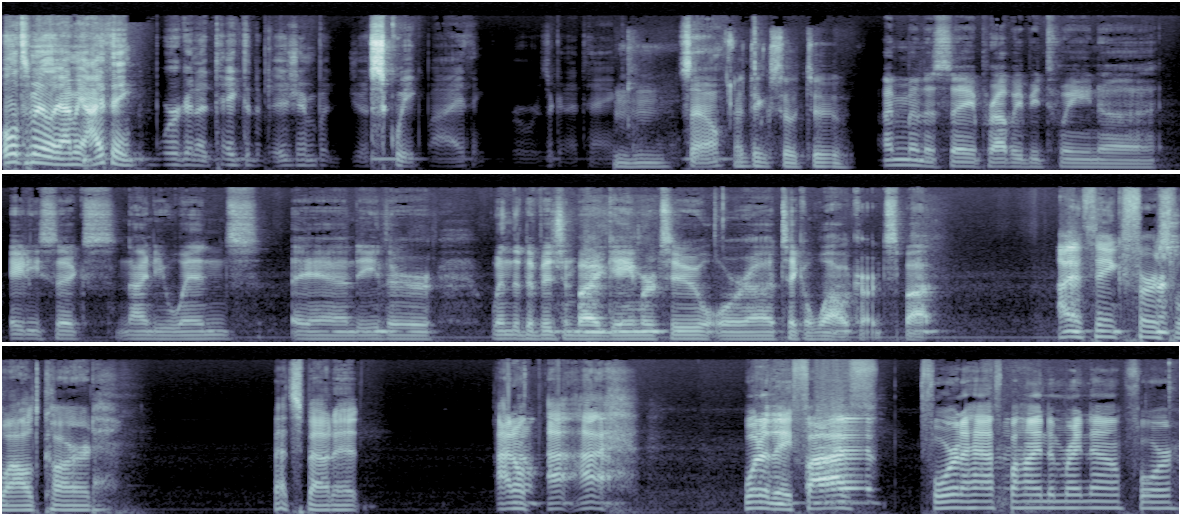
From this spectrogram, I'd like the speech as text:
ultimately, I mean, I think we're gonna take the division, but just squeak by. I think the Brewers are gonna tank. Mm-hmm. So I think so too. I'm going to say probably between uh, 86, 90 wins and either win the division by a game or two or uh, take a wild card spot. I think first wild card. That's about it. I don't. I. I what are they? Five, four and a half behind them right now. Four.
